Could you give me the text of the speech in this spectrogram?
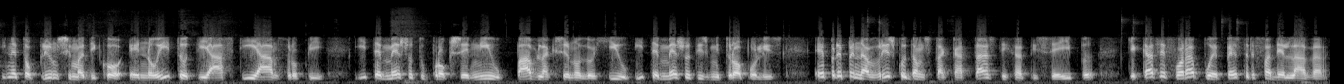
είναι το πλέον σημαντικό. Εννοείται ότι αυτοί οι άνθρωποι, είτε μέσω του προξενείου, παύλα ξενοδοχείου, είτε μέσω της Μητρόπολης, έπρεπε να βρίσκονταν στα κατάστοιχα της ΕΕΠ και κάθε φορά που επέστρεφαν Ελλάδα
